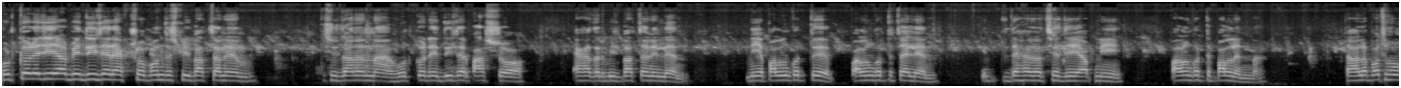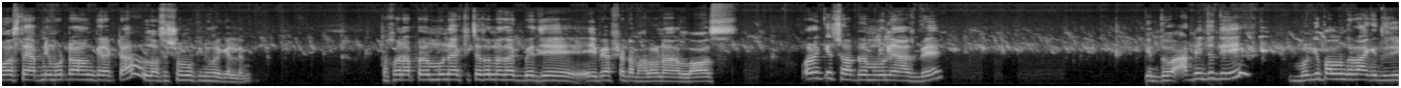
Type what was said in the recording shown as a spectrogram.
হুট করে যে আপনি দুই হাজার একশো পঞ্চাশ পিস বাচ্চা নেন, কিছু জানেন না, হুট করে দুই হাজার পাঁচশো, এক হাজার পিস বাচ্চা নিলেন, নিয়ে পালন করতে পালন করতে চাইলেন কিন্তু দেখা যাচ্ছে যে আপনি পালন করতে পারলেন না। তাহলে প্রথম অবস্থায় আপনি মোটা অঙ্কের একটা লসের সম্মুখীন হয়ে গেলেন। তখন আপনার মনে একটা চেতনা থাকবে যে এই ব্যবসাটা ভালো না লস অনেক কিছু আপনার মনে আসবে। কিন্তু আপনি যদি মুরগি পালন করার আগে যদি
